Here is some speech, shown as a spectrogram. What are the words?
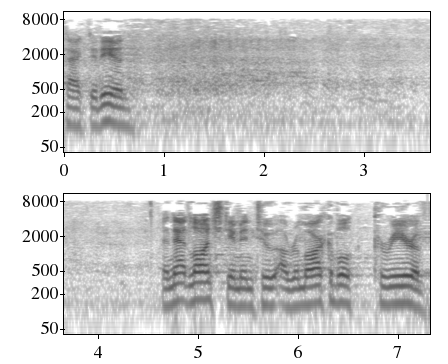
packed it in. And that launched him into a remarkable career of,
